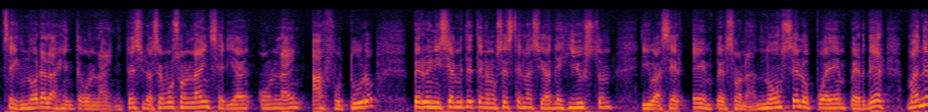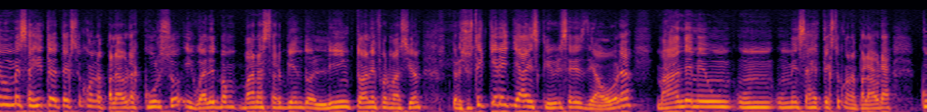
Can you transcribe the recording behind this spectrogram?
se ignora a la gente online. Entonces, si lo hacemos online, sería online a futuro, pero inicialmente tenemos este en la ciudad de Houston y va a ser en persona. No se lo pueden perder. Mándenme un mensajito de texto con la palabra curso, igual van, van a estar viendo el link, toda la información, pero si usted quiere ya inscribirse desde ahora, mándeme un, un, un mensaje de texto con la palabra curso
